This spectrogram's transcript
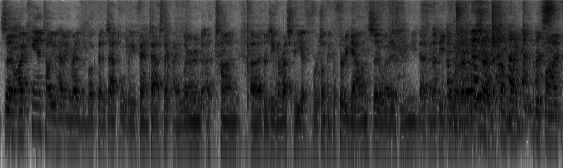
so I can tell you, having read the book, that it's absolutely fantastic. I learned a ton. Uh, there's even a recipe for something for 30 gallons. So uh, if you need that many people uh, served at some point, you're fine.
